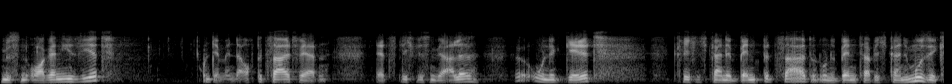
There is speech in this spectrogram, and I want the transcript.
müssen organisiert und im Ende auch bezahlt werden. Letztlich wissen wir alle, äh, ohne Geld kriege ich keine Band bezahlt und ohne Band habe ich keine Musik.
